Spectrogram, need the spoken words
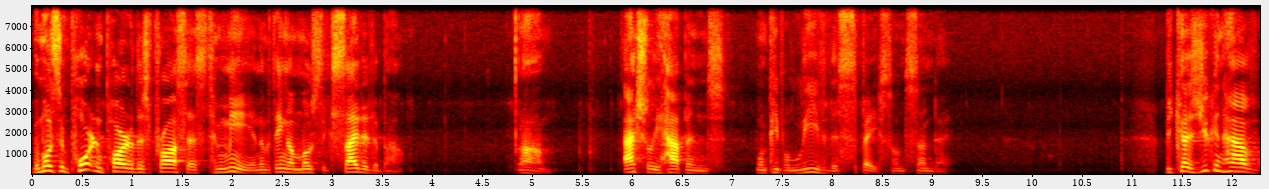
the most important part of this process to me, and the thing I'm most excited about, um, actually happens when people leave this space on Sunday. Because you can have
